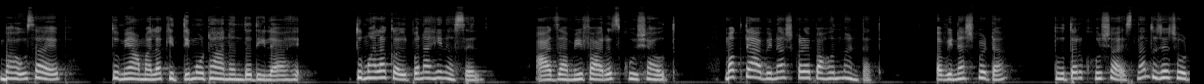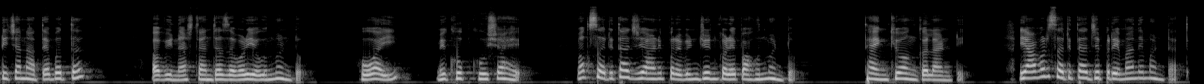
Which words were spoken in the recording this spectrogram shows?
भाऊसाहेब तुम्ही आम्हाला किती मोठा आनंद दिला आहे. तुम्हाला कल्पनाही नसेल. आज आम्ही फारच खुश आहोत. मग त्या अविनाशकडे पाहून म्हणतात अविनाश बेटा तू तर खुश आहेस ना तुझ्या छोटीच्या नात्याबद्दल? अविनाश त्यांच्याजवळ येऊन म्हणतो हो आई मी खूप खुश आहे. मग सरिताजी आणि प्रवीणजींकडे पाहून म्हणतो थँक्यू अंकल आंटी. यावर सरिताजी प्रेमाने म्हणतात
